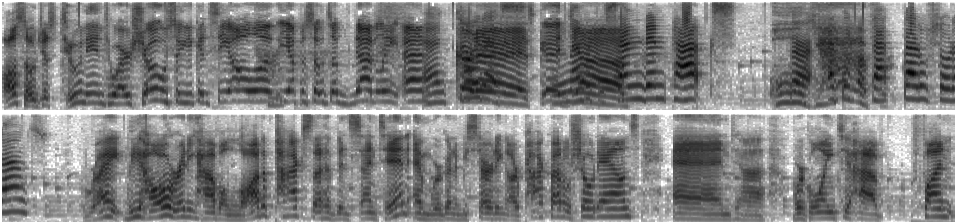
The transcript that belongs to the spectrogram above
also just tune in to our show so you can see all of the episodes of Natalie and, and Curtis. Curtis. Good Remember job. to send in packs oh, for yeah. epic pack battle showdowns. Right, we already have a lot of packs that have been sent in, and we're going to be starting our pack battle showdowns, and uh, we're going to have fun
